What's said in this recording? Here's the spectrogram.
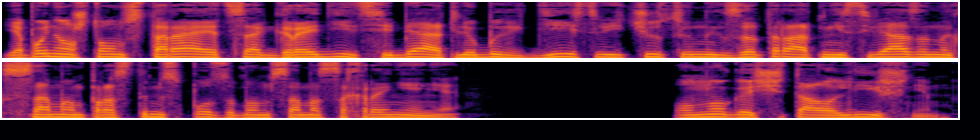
Я понял, что он старается оградить себя от любых действий и чувственных затрат, не связанных с самым простым способом самосохранения. Он много считал лишним.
